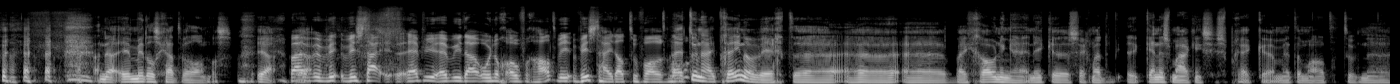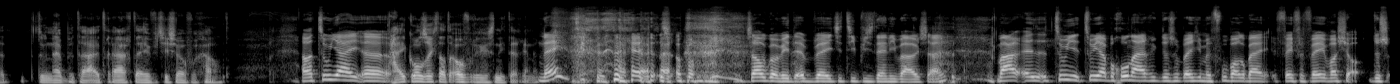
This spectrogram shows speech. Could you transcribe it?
nou, inmiddels gaat het wel anders. Ja, Maar ja. wist hij, heb je, daar ooit nog over gehad? Wi- Wist hij dat toevallig nog? Nee, toen hij trainer werd eh, eh, eh, bij Groningen en ik zeg maar het kennismakingsgesprek met hem had, toen, toen hebben we het er uiteraard eventjes over gehad. Maar toen jij... Hij kon zich dat overigens niet herinneren. Nee? dat is ook wel- zou ook wel weer een beetje typisch Danny Buis zijn. Maar toen, je, toen jij begon eigenlijk dus een beetje met voetballen bij VVV... was je dus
